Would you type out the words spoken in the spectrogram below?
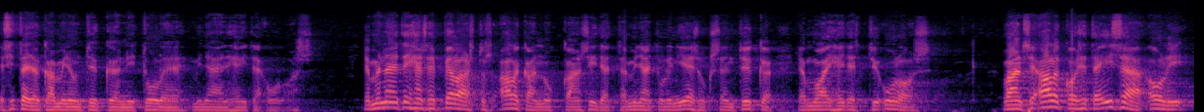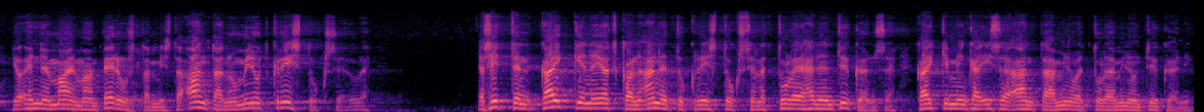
ja sitä, joka minun tyköni tulee, minä en heitä ulos. Ja mä näin, että eihän se pelastus alkanutkaan siitä, että minä tulin Jeesuksen tykö ja mua ei heitetty ulos. Vaan se alkoi että isä oli jo ennen maailman perustamista antanut minut Kristukselle. Ja sitten kaikki ne, jotka on annettu Kristukselle, tulee hänen tykönsä. Kaikki, minkä isä antaa minulle, tulee minun tyköni.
